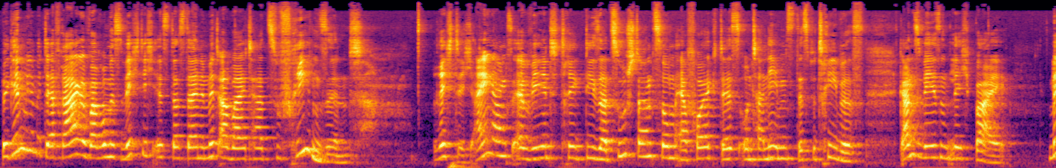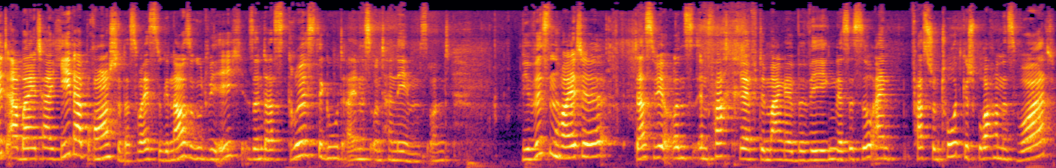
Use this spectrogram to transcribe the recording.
Beginnen wir mit der Frage, warum es wichtig ist, dass deine Mitarbeiter zufrieden sind. Richtig, eingangs erwähnt trägt dieser Zustand zum Erfolg des Unternehmens, des Betriebes ganz wesentlich bei. Mitarbeiter jeder Branche, das weißt du genauso gut wie ich, sind das größte Gut eines Unternehmens. Und wir wissen heute, dass wir uns im Fachkräftemangel bewegen. Das ist so ein fast schon totgesprochenes Wort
